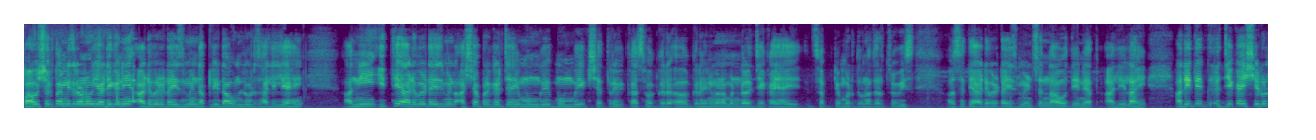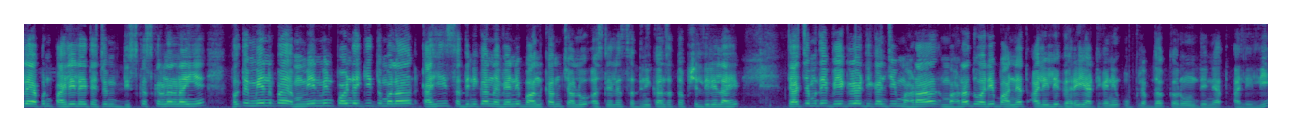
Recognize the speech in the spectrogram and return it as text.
पाहू शकता मित्रांनो या ठिकाणी ॲडव्हर्टाइजमेंट आपली डाउनलोड झालेली आहे. आणि इथे ॲडव्हर्टाईजमेंट अशा प्रकारचे आहे मुंबई मुंबई क्षेत्र विकास व ग्र गृहनिर्माण मंडळ जे काही आहे सप्टेंबर दोन हजार चोवीस असं त्या ॲडव्हर्टाइजमेंटचं नाव देण्यात आलेलं आहे. आधी ते जे काही शेड्यूल आहे आपण पाहिलेलं आहे त्याच्यातून डिस्कस करणार नाही आहे फक्त मेन मेन मेन पॉईंट आहे की तुम्हाला काही सदनिका नव्याने बांधकाम चालू असलेल्या सदनिकांचा तपशील दिलेला आहे. त्याच्यामध्ये वेगवेगळ्या ठिकाणची म्हाडा म्हाडाद्वारे बांधण्यात आलेली घरे या ठिकाणी उपलब्ध करून देण्यात आलेली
